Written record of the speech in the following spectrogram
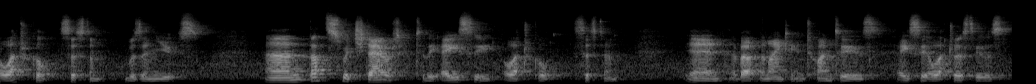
electrical system was in use. And that switched out to the AC electrical system in about the 1920s. AC electricity was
